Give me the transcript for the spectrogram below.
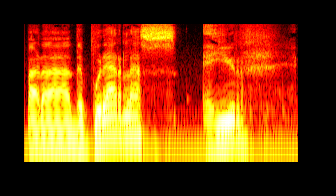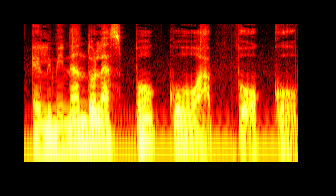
para depurarlas e ir eliminándolas poco a poco.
